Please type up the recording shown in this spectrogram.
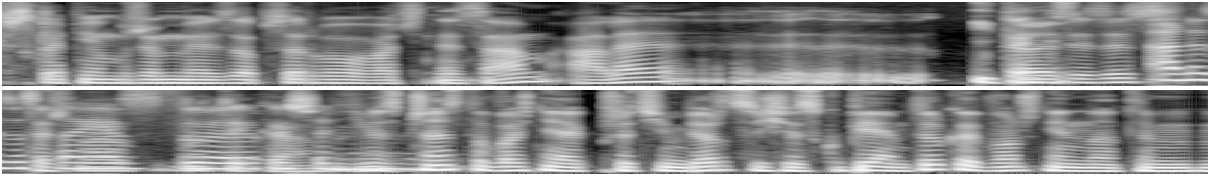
w sklepie możemy zaobserwować ten sam, ale y, I ten jest, kryzys ale też nas dotyka. Natomiast często właśnie jak przedsiębiorcy się skupiają tylko i wyłącznie na tym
